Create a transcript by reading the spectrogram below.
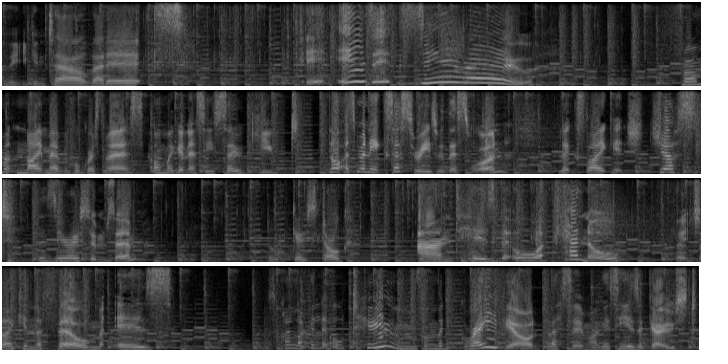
I think you can tell that it's... It is, it Zero! From Nightmare Before Christmas. Oh my goodness, he's so cute. Not as many accessories with this one. Looks like it's just the Zero Tsum. Little ghost dog. And his little kennel, which like in the film is kind of like a little tomb from the graveyard. Bless him. I guess he is a ghost.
